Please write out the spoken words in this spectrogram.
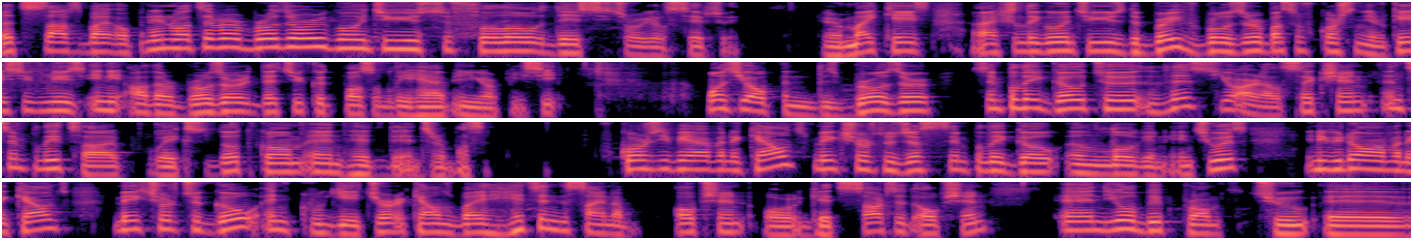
let's start by opening whatever browser we're going to use to follow this tutorial steps with. Here in my case, I'm actually going to use the Brave browser, but of course in your case, you can use any other browser that you could possibly have in your PC. Once you open this browser, simply go to this URL section and simply type wix.com and hit the enter button. Of course, if you have an account, make sure to just simply go and log in into it. And if you don't have an account, make sure to go and create your account by hitting the sign up option or get started option. And you'll be prompted to uh,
